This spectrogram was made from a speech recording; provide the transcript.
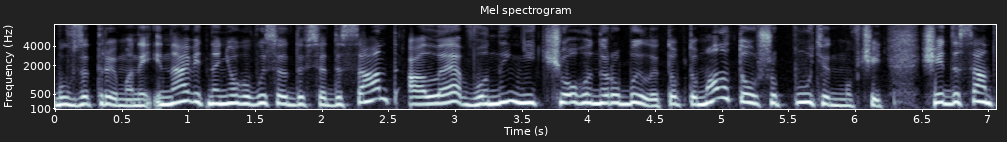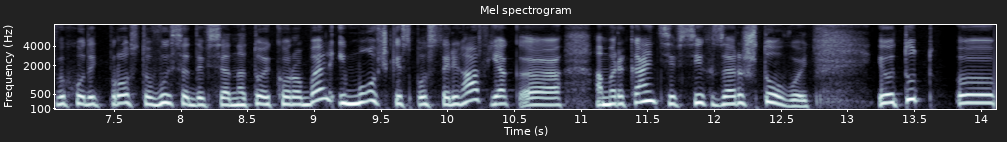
був затриманий, і навіть на нього висадився десант, але вони нічого не робили. Тобто, мало того, що Путін мовчить, ще й десант виходить, просто висадився на той корабель і мовчки спостерігав, як е, американці всіх заарештовують. І отут. Е,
